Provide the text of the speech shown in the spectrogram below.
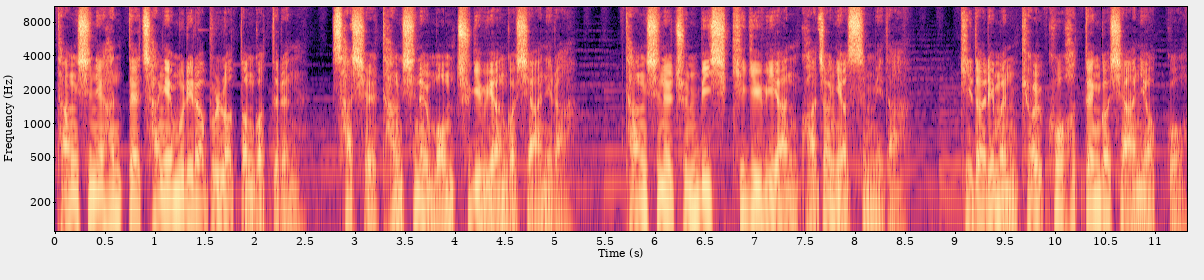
당신이 한때 장애물이라 불렀던 것들은 사실 당신을 멈추기 위한 것이 아니라 당신을 준비시키기 위한 과정이었습니다. 기다림은 결코 헛된 것이 아니었고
